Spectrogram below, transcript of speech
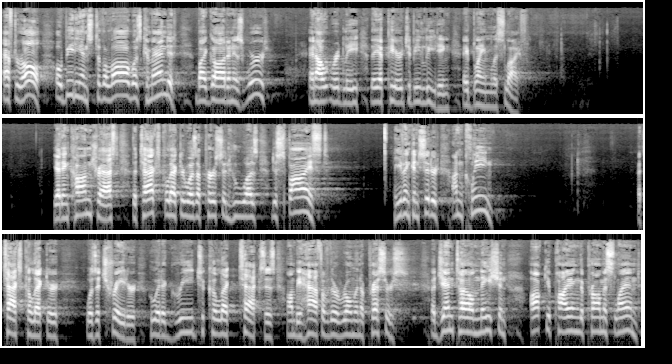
After all, obedience to the law was commanded by God and His Word, and outwardly they appeared to be leading a blameless life. Yet, in contrast, the tax collector was a person who was despised, even considered unclean. A tax collector was a traitor who had agreed to collect taxes on behalf of their Roman oppressors, a Gentile nation occupying the promised land.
